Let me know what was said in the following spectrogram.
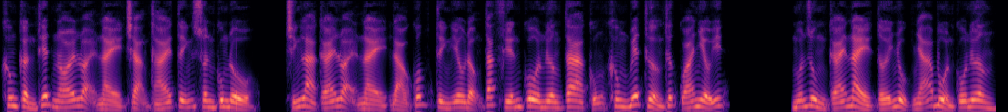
không cần thiết nói loại này trạng thái tĩnh xuân cung đồ, chính là cái loại này đảo quốc tình yêu động tác phiến cô nương ta cũng không biết thưởng thức quá nhiều ít. Muốn dùng cái này tới nhục nhã buồn cô nương.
